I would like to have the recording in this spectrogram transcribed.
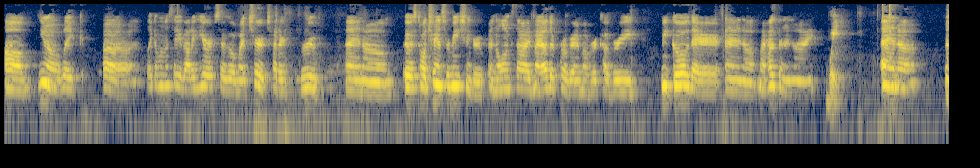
um, you know like uh, like I want to say about a year or so ago, my church had a group and um, it was called Transformation Group, and alongside my other program of recovery we go there, and uh, my husband and I. Wait. And uh,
